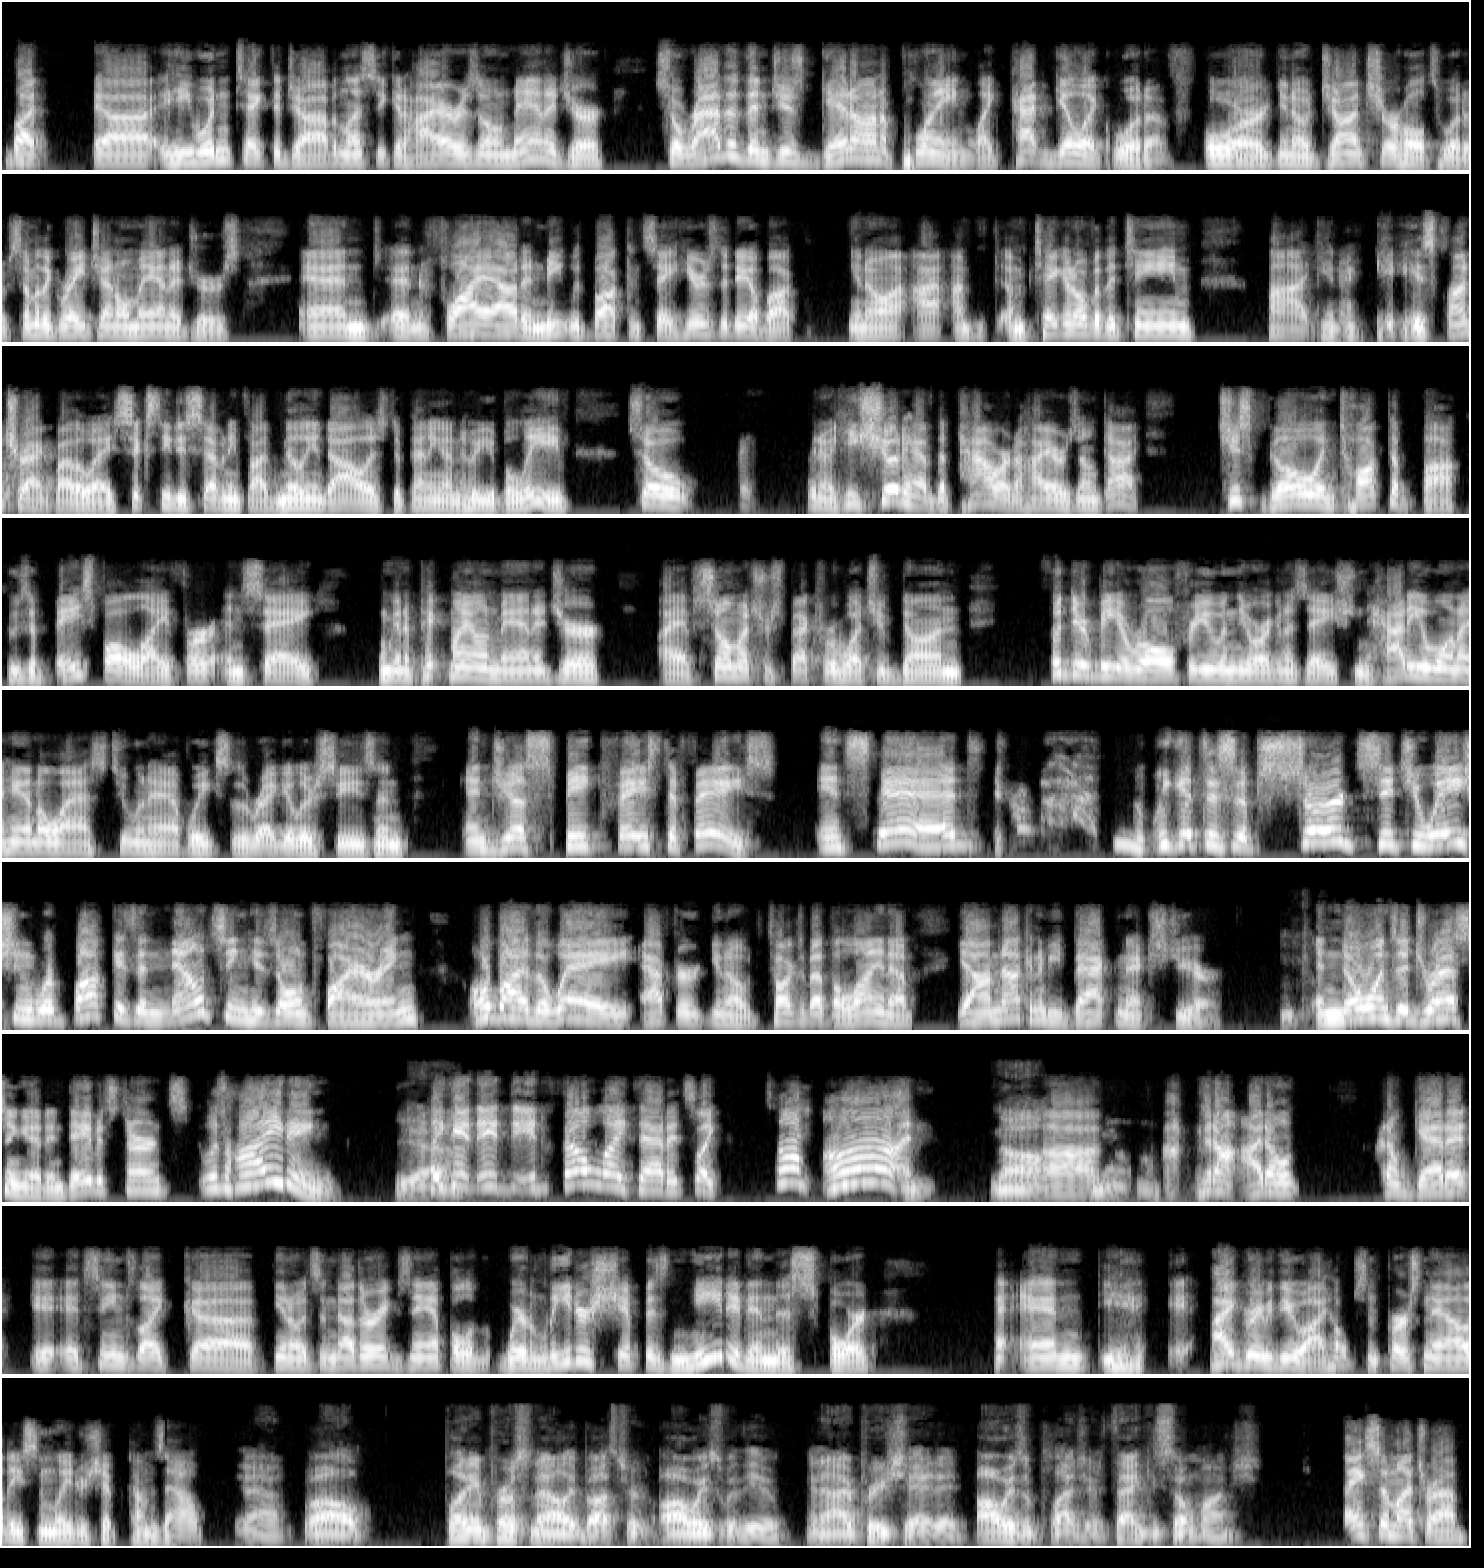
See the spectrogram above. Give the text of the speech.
But uh, he wouldn't take the job unless he could hire his own manager. So rather than just get on a plane like Pat Gillick would have, or mm-hmm. you know John Schuerholz would have, some of the great general managers, and and fly out and meet with Buck and say, "Here's the deal, Buck. You know, I, I'm I'm taking over the team. Uh, you know, his contract, by the way, sixty to seventy-five million dollars, depending on who you believe. So, you know, he should have the power to hire his own guy. Just go and talk to Buck, who's a baseball lifer, and say, "I'm going to pick my own manager. I have so much respect for what you've done could there be a role for you in the organization? How do you want to handle last two and a half weeks of the regular season? And just speak face to face. Instead, we get this absurd situation where Buck is announcing his own firing. Oh, by the way, after, you know, talked about the lineup, yeah, I'm not going to be back next year. And no one's addressing it. And David Stearns was hiding. Yeah. Like it, it, it felt like that. It's like, come on. no, Uh, no. I I don't, I don't, I don't get it. It, it seems like, uh, you know, it's another example of where leadership is needed in this sport. And I agree with you. I hope some personality, some leadership comes out. Yeah. Well, plenty of personality, Buster. Always with you. And I appreciate it. Always a pleasure. Thank you so much. Thanks so much, Rob.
